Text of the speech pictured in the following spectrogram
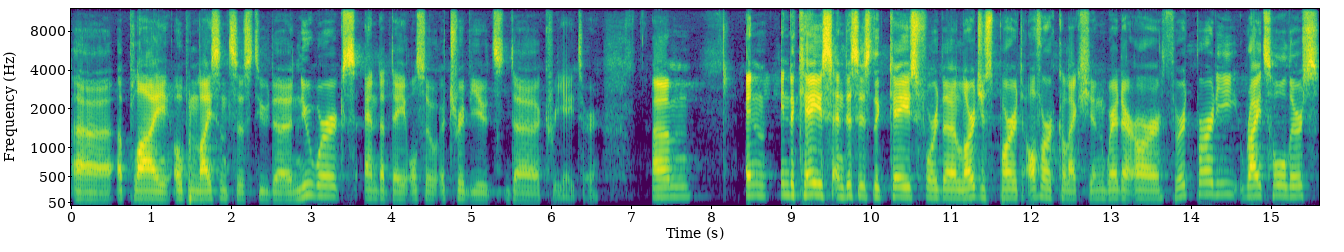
uh, apply open licenses to the new works and that they also attribute the creator. Um, and in the case, and this is the case for the largest part of our collection, where there are third-party rights holders,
